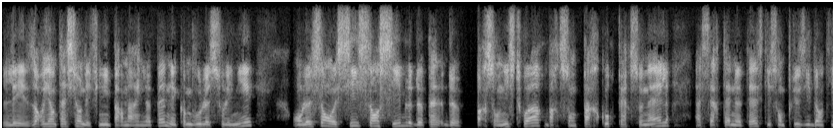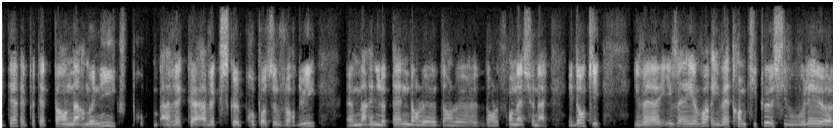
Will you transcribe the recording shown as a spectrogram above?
les orientations définies par Marine Le Pen, et comme vous le soulignez, on le sent aussi sensible par son histoire, par son parcours personnel, à certaines thèses qui sont plus identitaires et peut-être pas en harmonie avec, avec ce que propose aujourd'hui Marine Le Pen dans le, dans le, dans le Front National. Et donc, il, il va, y avoir, il va être un petit peu, si vous voulez, euh,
